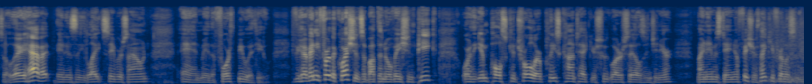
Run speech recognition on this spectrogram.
So there you have it. It is the lightsaber sound, and may the fourth be with you. If you have any further questions about the Novation Peak or the Impulse controller, please contact your Sweetwater sales engineer. My name is Daniel Fisher. Thank you for listening.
